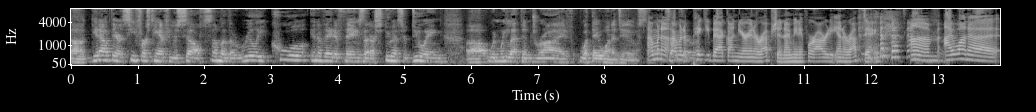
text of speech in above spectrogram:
uh, get out there and see firsthand for yourself some of the really cool, innovative things that our students are doing uh, when we let them drive what they want to do. So, I'm gonna I'm gonna piggyback on your interruption. I mean, if we're already interrupting, um, I want to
